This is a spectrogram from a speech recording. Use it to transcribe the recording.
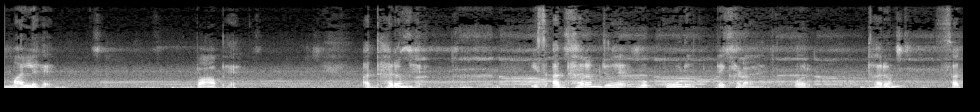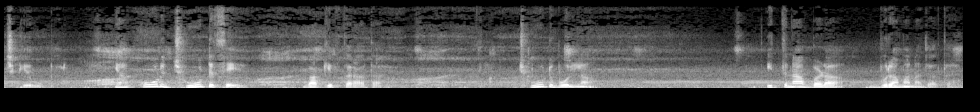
मल है, पाप है, अधर्म है। इस अधर्म जो है, वो कूड़ पे खड़ा है और धर्म सच के ऊपर। यहाँ कूड़ झूठ से वाकिफ कराता है। झूठ बोलना इतना बड़ा बुरा माना जाता है।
